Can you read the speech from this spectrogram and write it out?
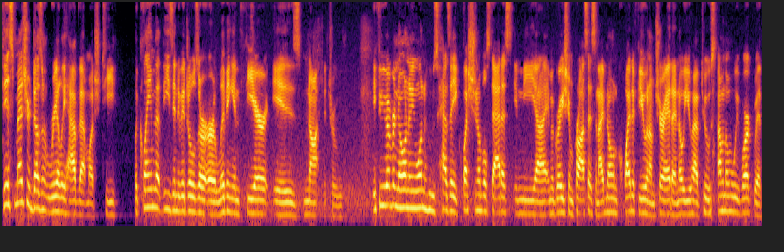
This measure doesn't really have that much teeth. The claim that these individuals are, are living in fear is not the truth. If you've ever known anyone who has a questionable status in the uh, immigration process, and I've known quite a few, and I'm sure Ed, I know you have too. Some of them we've worked with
